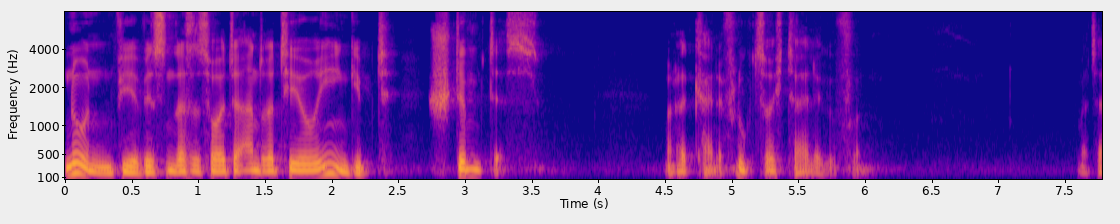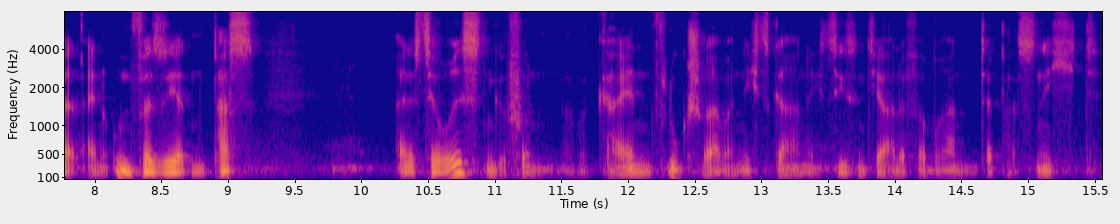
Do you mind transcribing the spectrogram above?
Nun, wir wissen, dass es heute andere Theorien gibt. Stimmt es? Man hat keine Flugzeugteile gefunden. Man hat einen unversehrten Pass eines Terroristen gefunden, aber keinen Flugschreiber, nichts, gar nichts. Sie sind ja alle verbrannt, der Pass nicht.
